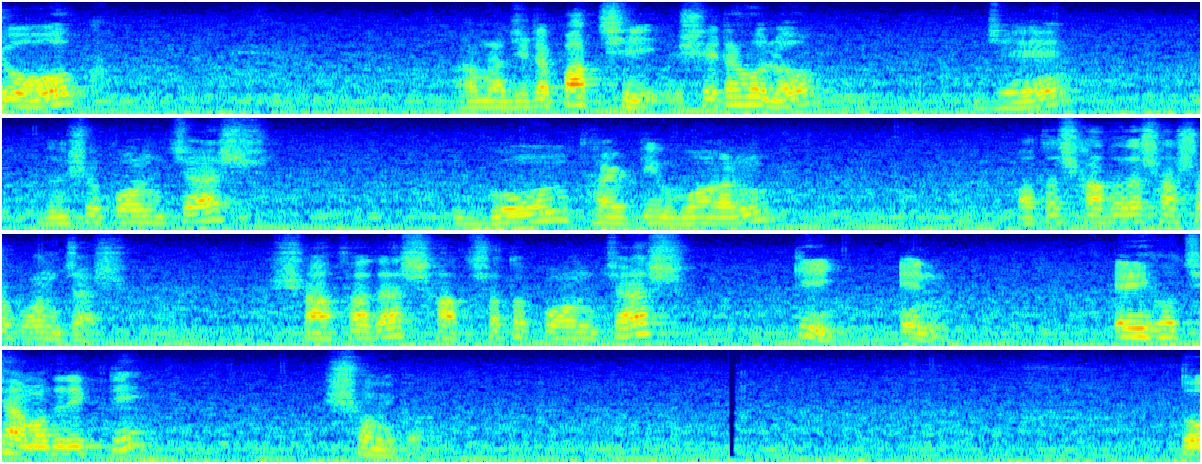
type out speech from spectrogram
যোগ আমরা যেটা পাচ্ছি সেটা হলো যে দুইশো পঞ্চাশ গুণ থার্টি ওয়ান অর্থাৎ সাত হাজার সাতশো পঞ্চাশ। সাত হাজার সাতশত পঞ্চাশ কি? এন এই হচ্ছে আমাদের একটি সমীকরণ। তো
